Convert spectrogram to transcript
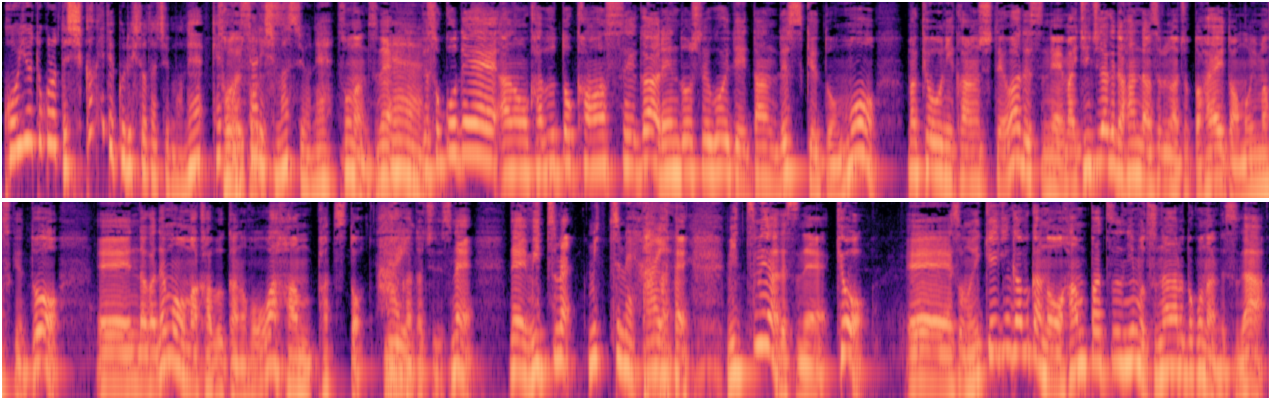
こういうところって仕掛けてくる人たちもね、結構いたりしますよね。そうなんですね。えー、で、そこで、あの、株と為替が連動して動いていたんですけども、まあ今日に関してはですね、まあ一日だけで判断するのはちょっと早いとは思いますけど、えー、円高でも、まあ株価の方は反発という形ですね。はい、で、三つ目。三つ目、はい。三つ目はですね、今日、えー、その日経金株価の反発にもつながるとこなんですが、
